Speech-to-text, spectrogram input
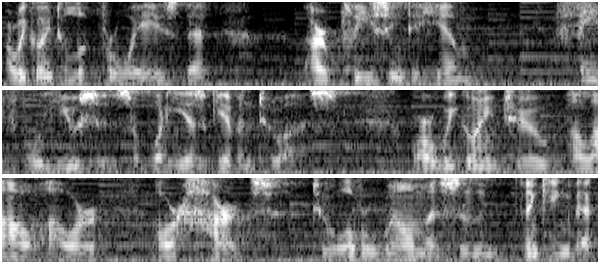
Are we going to look for ways that are pleasing to Him, faithful uses of what He has given to us? Or are we going to allow our, our hearts to overwhelm us in thinking that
